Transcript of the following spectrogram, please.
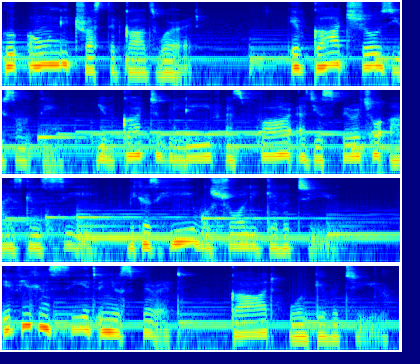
who only trusted God's word. If God shows you something, you've got to believe as far as your spiritual eyes can see, because He will surely give it to you. If you can see it in your spirit, God will give it to you.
